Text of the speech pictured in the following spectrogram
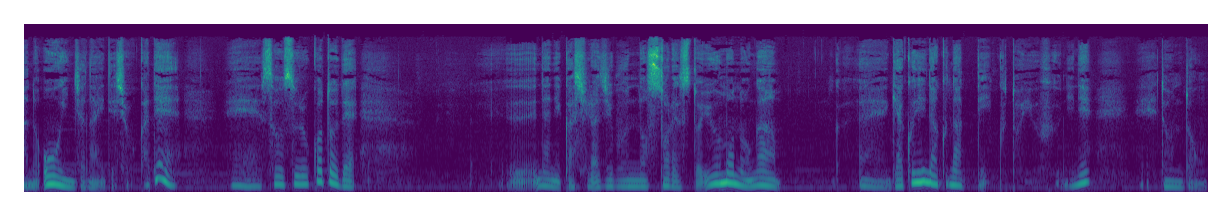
あの多いんじゃないでしょうかね、えー、そうすることで、えー、何かしら自分のストレスというものが、えー、逆になくなっていくというふうにね、えどんどん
